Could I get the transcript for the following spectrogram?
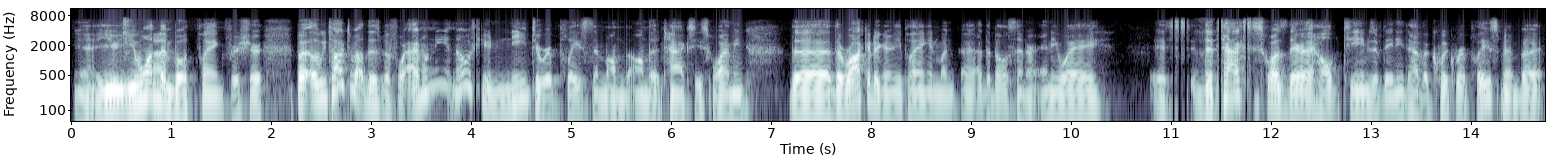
Yeah, you you want uh, them both playing for sure. But we talked about this before. I don't even know if you need to replace them on on the taxi squad. I mean, the the Rocket are going to be playing in uh, at the Bell Center anyway. It's the taxi squad's there to help teams if they need to have a quick replacement. But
